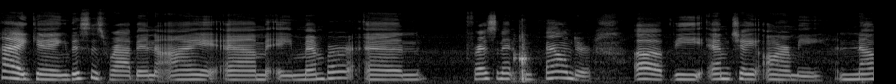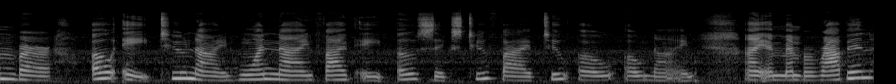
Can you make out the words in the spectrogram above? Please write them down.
Hi, gang. This is Robyn. I am a member and president and founder of the MJ Army, number 0829195806252009. I am member Robyn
